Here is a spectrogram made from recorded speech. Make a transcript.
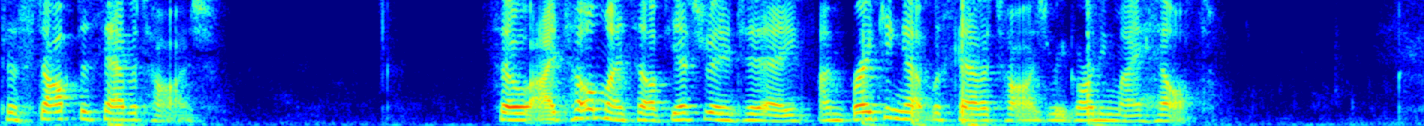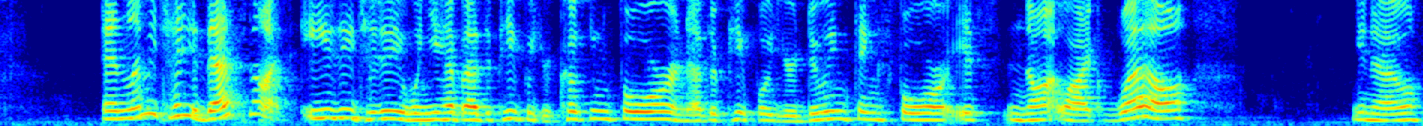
to stop the sabotage? So I told myself yesterday and today, I'm breaking up with sabotage regarding my health. And let me tell you, that's not easy to do when you have other people you're cooking for and other people you're doing things for. It's not like, well, you know.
